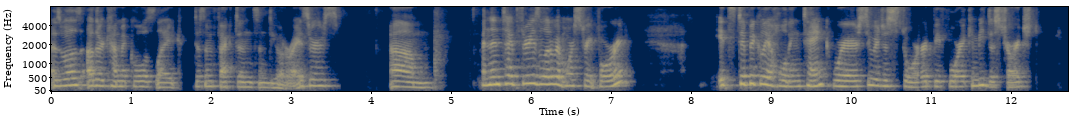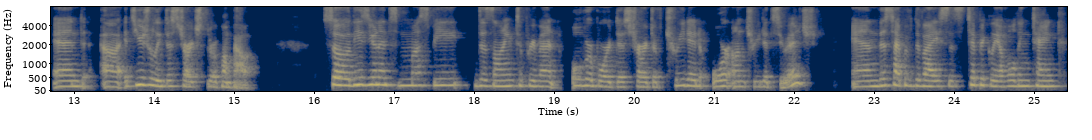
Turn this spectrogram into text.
as well as other chemicals like disinfectants and deodorizers. Um, and then type three is a little bit more straightforward. It's typically a holding tank where sewage is stored before it can be discharged, and uh, it's usually discharged through a pump out. So these units must be designed to prevent overboard discharge of treated or untreated sewage. And this type of device is typically a holding tank,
